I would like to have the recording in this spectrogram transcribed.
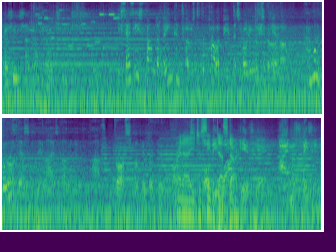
Presence I've not felt since. He says he's found the main controls to the power beam that's holding the Just ship here. I want to go Your with you. destiny lies along a different path. Force will be with you. Right now, you just see the Death one Star. is here. I must face him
